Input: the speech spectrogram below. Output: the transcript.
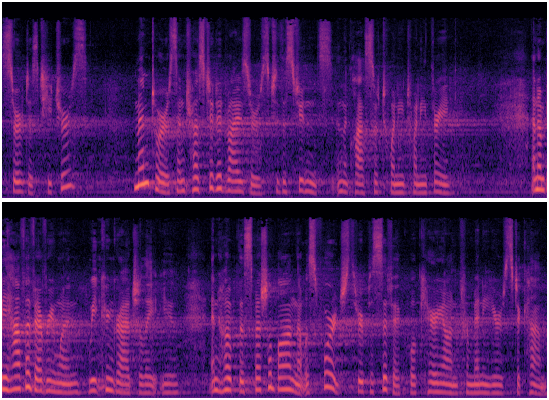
served as teachers, mentors, and trusted advisors to the students in the class of 2023. And on behalf of everyone, we congratulate you and hope the special bond that was forged through Pacific will carry on for many years to come.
